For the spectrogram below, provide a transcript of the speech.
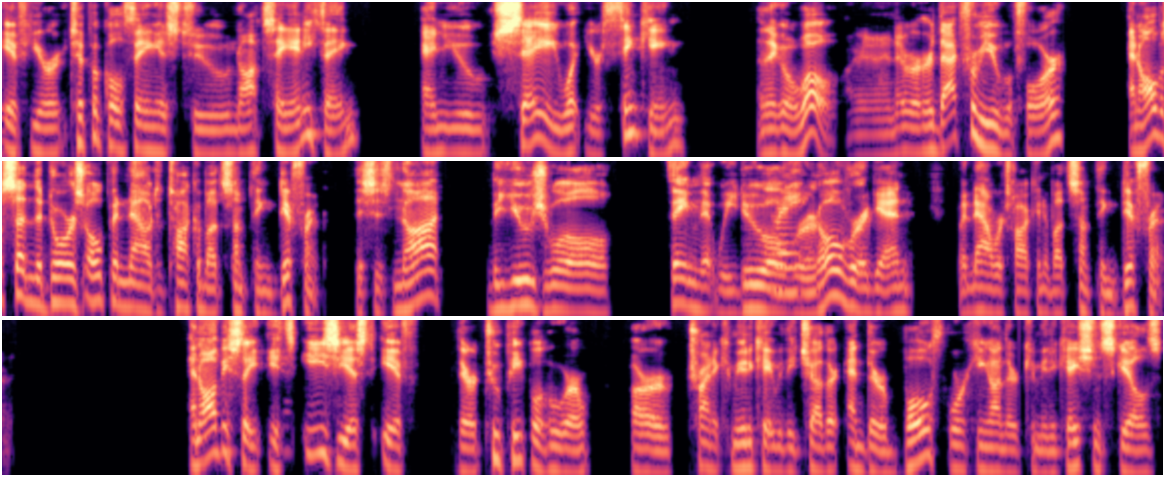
if your typical thing is to not say anything and you say what you're thinking, and they go, Whoa, I never heard that from you before. And all of a sudden the door is open now to talk about something different. This is not the usual thing that we do over right. and over again, but now we're talking about something different. And obviously it's easiest if there are two people who are, are trying to communicate with each other and they're both working on their communication skills.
